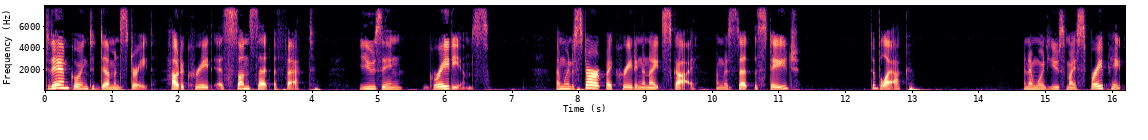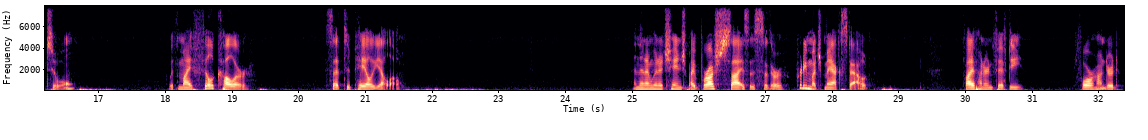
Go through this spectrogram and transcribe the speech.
Today I'm going to demonstrate how to create a sunset effect using gradients. I'm going to start by creating a night sky. I'm going to set the stage to black and I'm going to use my spray paint tool with my fill color set to pale yellow. And then I'm going to change my brush sizes so they're pretty much maxed out. 550, 400.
